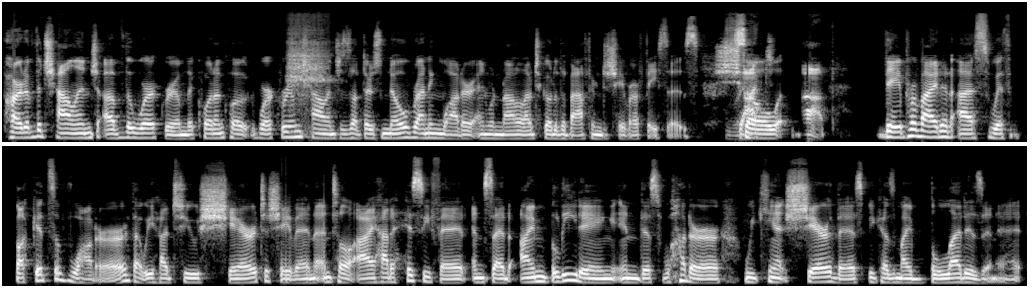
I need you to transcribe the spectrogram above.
part of the challenge of the workroom, the quote unquote workroom challenge, is that there's no running water and we're not allowed to go to the bathroom to shave our faces. Shut so up. they provided us with buckets of water that we had to share to shave in until I had a hissy fit and said, I'm bleeding in this water. We can't share this because my blood is in it.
